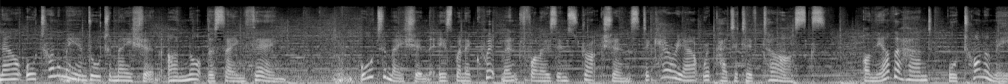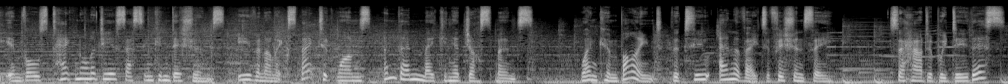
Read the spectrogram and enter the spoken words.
Now, autonomy and automation are not the same thing. Automation is when equipment follows instructions to carry out repetitive tasks. On the other hand, autonomy involves technology assessing conditions, even unexpected ones, and then making adjustments. When combined, the two elevate efficiency. So, how did we do this?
